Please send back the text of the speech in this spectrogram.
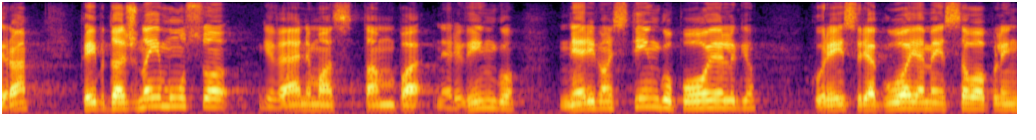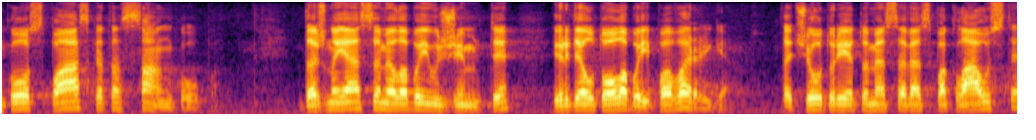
yra, kaip dažnai mūsų gyvenimas tampa nervingu, nerimastingu poelgiu, kuriais reaguojame į savo aplinkos paskatą sankaupą. Dažnai esame labai užimti ir dėl to labai pavargę. Tačiau turėtume savęs paklausti,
